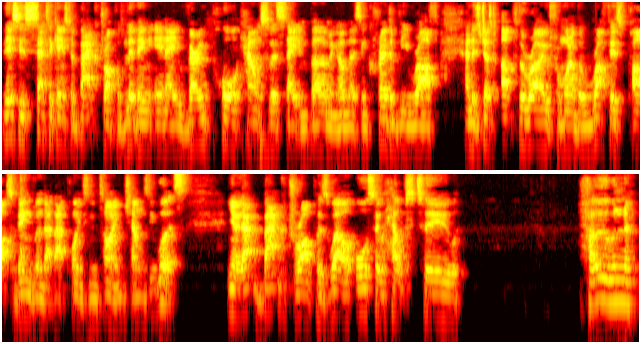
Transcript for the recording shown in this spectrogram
this is set against a backdrop of living in a very poor council estate in Birmingham that's incredibly rough and is just up the road from one of the roughest parts of England at that point in time, Chelmsley Woods. You know, that backdrop as well also helps to hone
